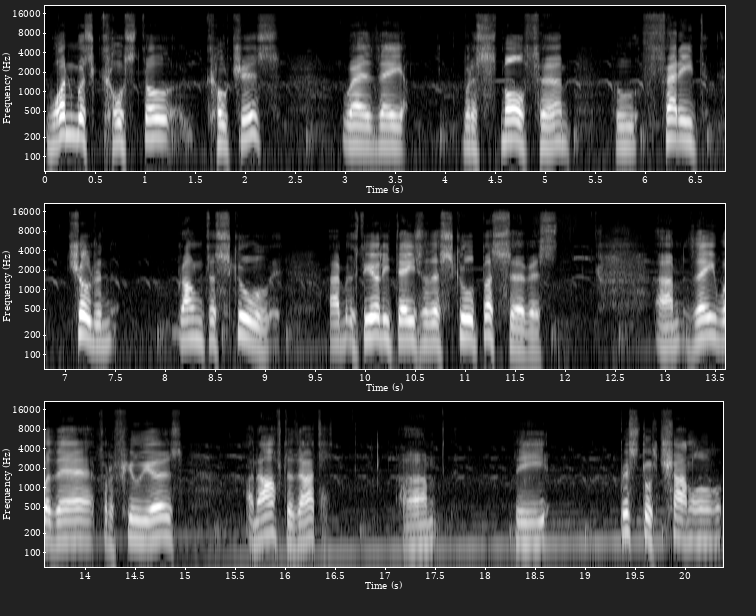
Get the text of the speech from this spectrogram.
One was coastal coaches, where they were a small firm who ferried children round to school um, it was the early days of the school bus service. Um, they were there for a few years and after that um, the Bristol Channel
